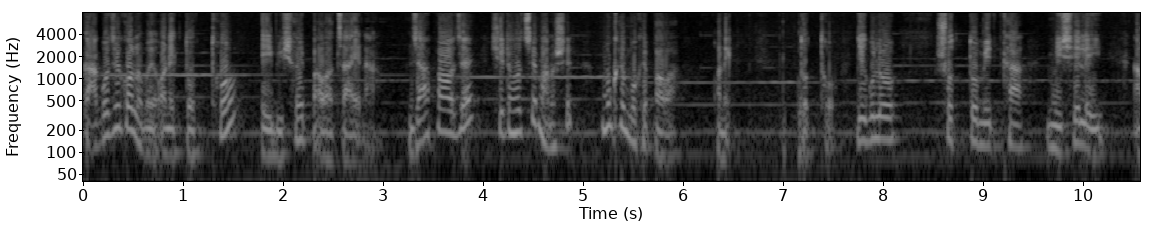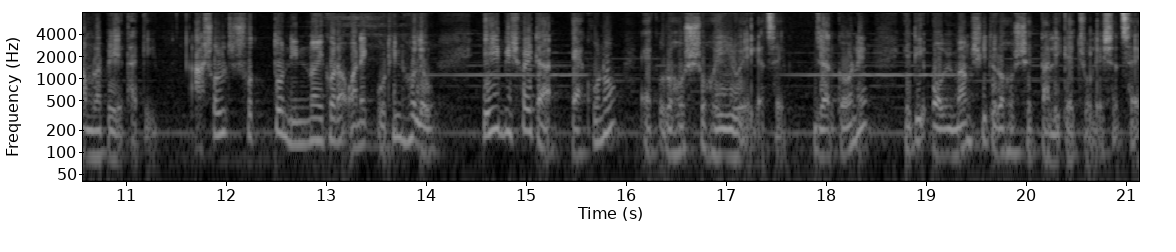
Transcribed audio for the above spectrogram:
কাগজে কলমে অনেক তথ্য এই বিষয়ে পাওয়া যায় না। যা পাওয়া যায় সেটা হচ্ছে মানুষের মুখে মুখে পাওয়া অনেক তথ্য, যেগুলো সত্য, মিথ্যা মিশেলেই আমরা পেয়ে থাকি। আসল সত্য নির্ণয় করা অনেক কঠিন হলেও এই বিষয়টা এখনও এক রহস্য হয়েই রয়ে গেছে, যার কারণে এটি অমীমাংসিত রহস্যের তালিকায় চলে এসেছে।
